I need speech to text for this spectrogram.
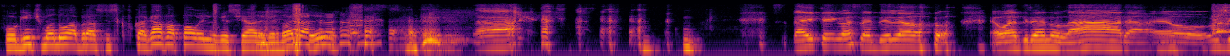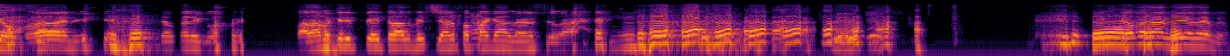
Foguinho te mandou um abraço, disse que tu cagava a pau ele no vestiário, é verdade isso aí? ah. Daí quem gosta dele é o, é o Adriano Lara, é o, o Giovanni, Giovanni Gomes. Falava que ele entrava no vestiário para pagar lance lá. Eu ficava na minha, né, meu?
